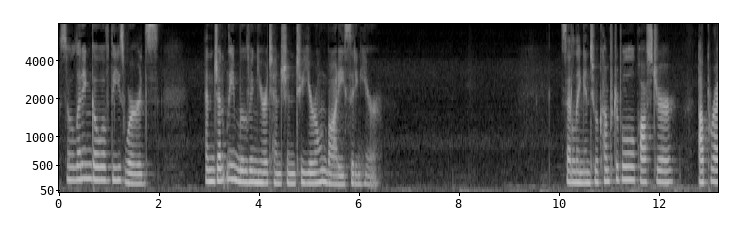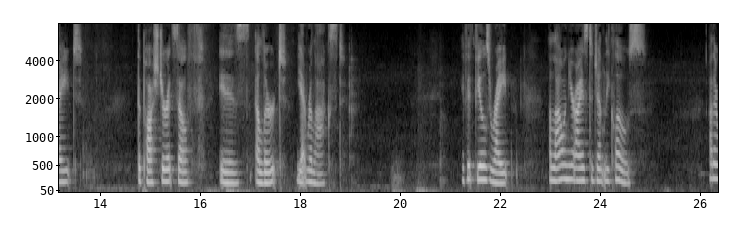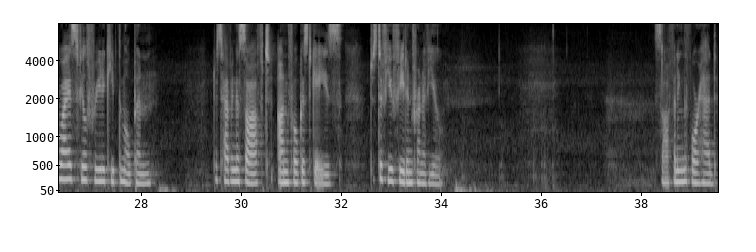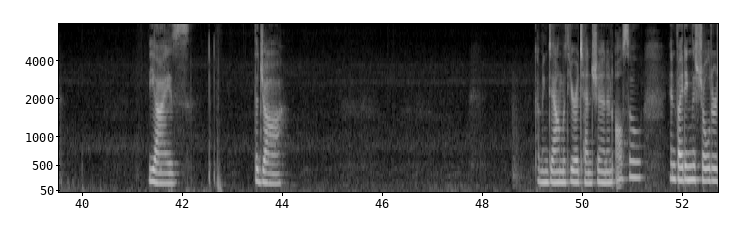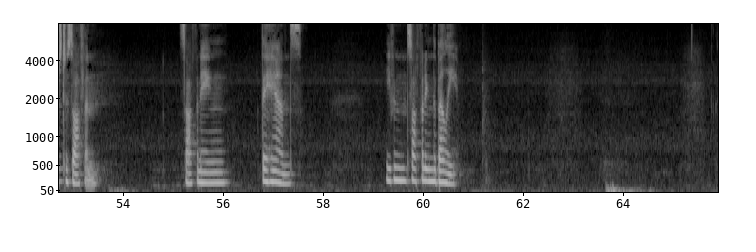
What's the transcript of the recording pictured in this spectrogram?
So, letting go of these words and gently moving your attention to your own body sitting here. Settling into a comfortable posture, upright. The posture itself is alert yet relaxed. If it feels right, allowing your eyes to gently close. Otherwise, feel free to keep them open. Just having a soft, unfocused gaze, just a few feet in front of you. Softening the forehead, the eyes, the jaw. Coming down with your attention and also inviting the shoulders to soften, softening the hands, even softening the belly.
